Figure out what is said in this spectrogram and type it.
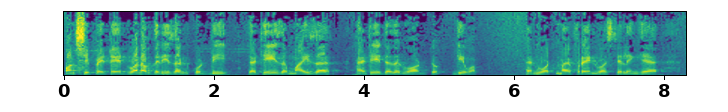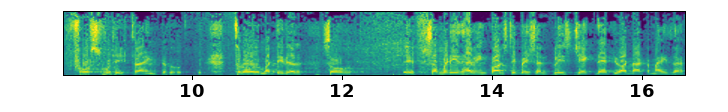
constipated, one of the reasons could be that he is a miser and he doesn't want to give up. And what my friend was telling here, forcefully trying to throw material. So if somebody is having constipation, please check that you are not a miser.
